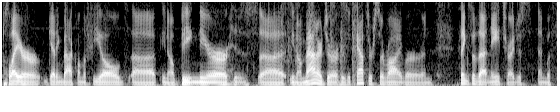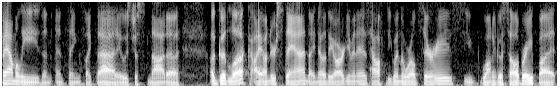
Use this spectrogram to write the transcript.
player getting back on the field, uh, you know, being near his, uh, you know, manager who's a cancer survivor and things of that nature. I just, and with families and, and things like that, it was just not a, a good look. I understand. I know the argument is how often do you win the World Series? You want to go celebrate, but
